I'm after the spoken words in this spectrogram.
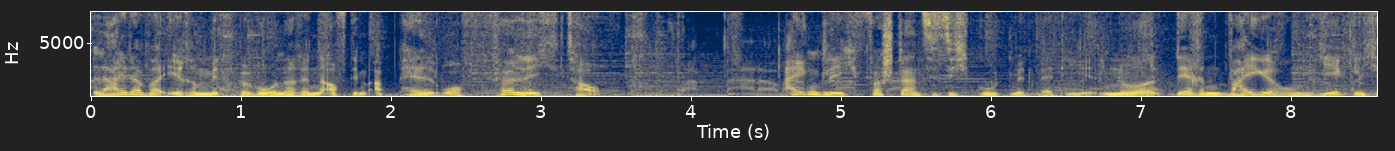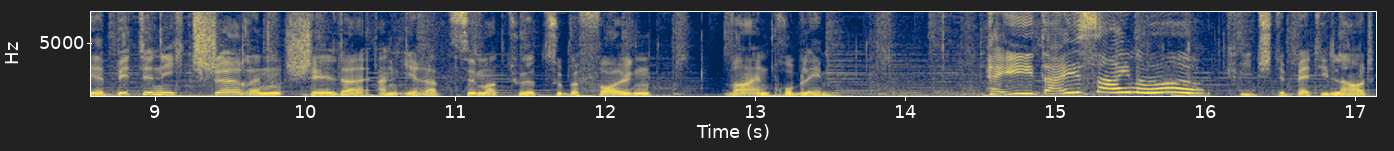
leider war ihre Mitbewohnerin auf dem Appellohr völlig taub. Eigentlich verstand sie sich gut mit Betty, nur deren Weigerung, jegliche Bitte nicht stören Schilder an ihrer Zimmertür zu befolgen, war ein Problem. Hey, da ist einer! quietschte Betty laut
